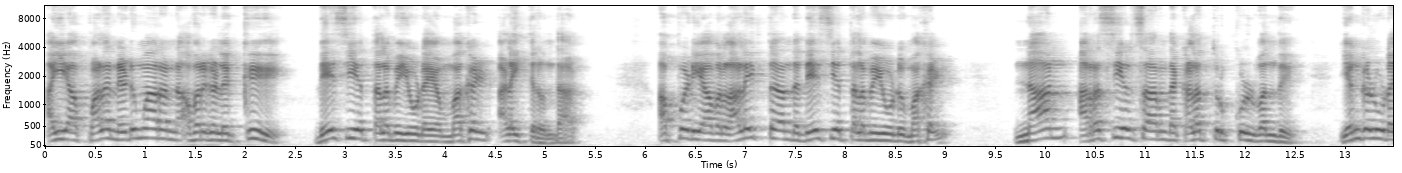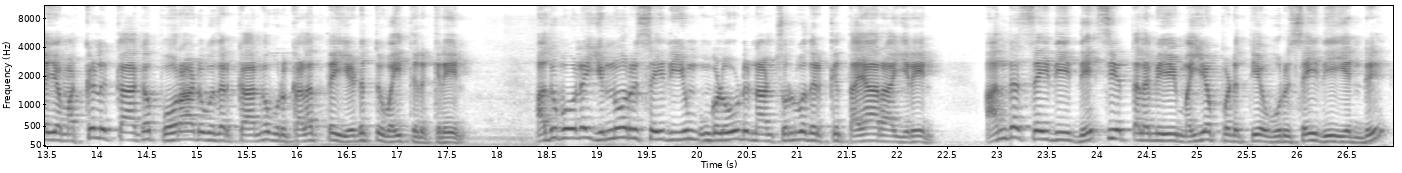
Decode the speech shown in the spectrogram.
ஐயா பல நெடுமாறன் அவர்களுக்கு தேசிய தலைமையுடைய மகள் அழைத்திருந்தாள். அப்படி அவள் அழைத்த அந்த தேசிய தலைமையோடு மகள் நான் அரசியல் சார்ந்த களத்திற்குள் வந்து எங்களுடைய மக்களுக்காக போராடுவதற்கான ஒரு களத்தை எடுத்து வைத்திருக்கிறேன். அதுபோல இன்னொரு செய்தியும் உங்களோடு நான் சொல்வதற்கு தயாராகிறேன். அந்த செய்தி தேசிய தலைமையை மையப்படுத்திய ஒரு செய்தி என்று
